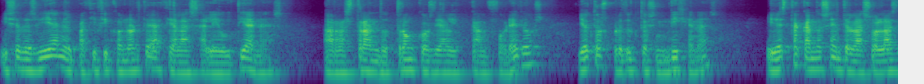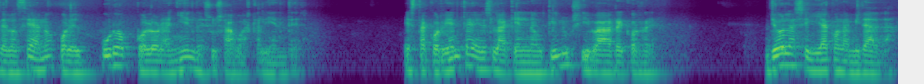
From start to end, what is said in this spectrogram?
y se desvía en el Pacífico Norte hacia las Aleutianas, arrastrando troncos de alcanforeros y otros productos indígenas y destacándose entre las olas del océano por el puro color añil de sus aguas calientes. Esta corriente es la que el Nautilus iba a recorrer. Yo la seguía con la mirada,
